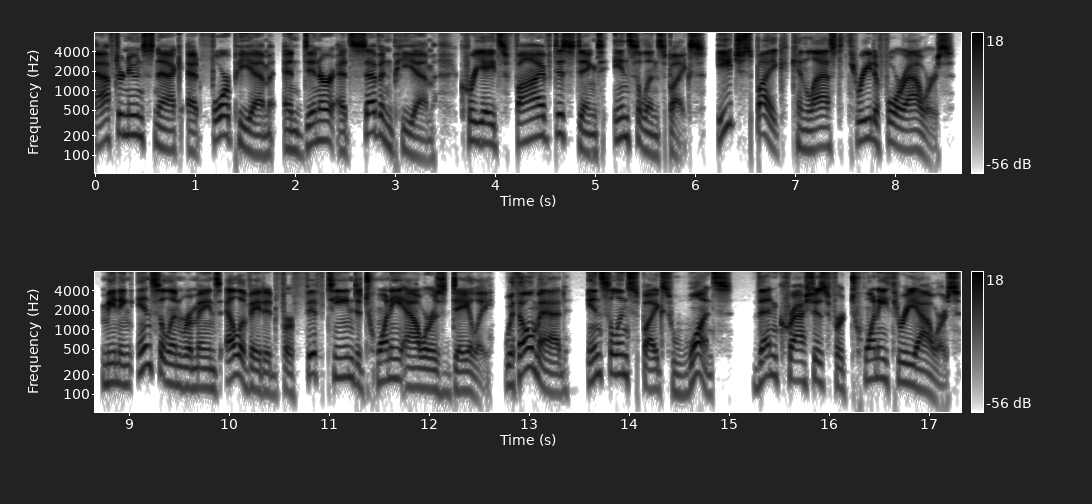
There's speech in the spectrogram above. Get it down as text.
afternoon snack at 4 p.m., and dinner at 7 p.m. creates five distinct insulin spikes. Each spike can last 3 to 4 hours, meaning insulin remains elevated for 15 to 20 hours daily. With OMAD, insulin spikes once, then crashes for 23 hours,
